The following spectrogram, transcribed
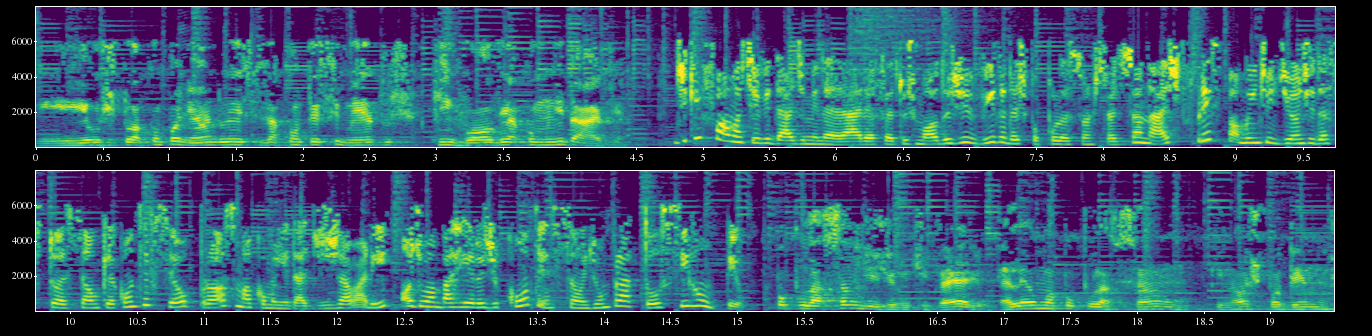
E eu estou acompanhando esses acontecimentos que envolvem a comunidade. De que forma a atividade minerária afeta os modos de vida das populações tradicionais, principalmente diante da situação que aconteceu próximo à comunidade de Jauari, onde uma barreira de contenção de um platô se rompeu? A população de Juruti Velho, ela é uma população que nós podemos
